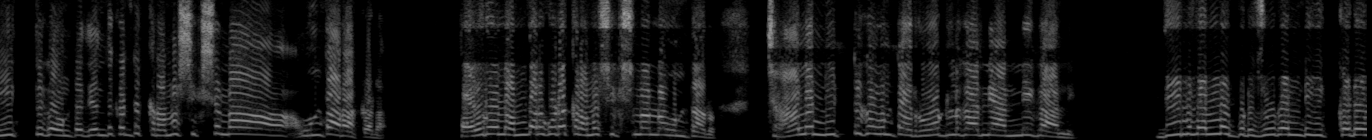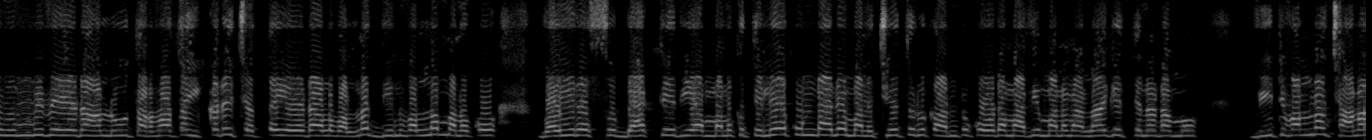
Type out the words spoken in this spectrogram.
నీట్గా ఉంటది. ఎందుకంటే క్రమశిక్షణ ఉంటారు అక్కడ. పౌరులందరూ కూడా క్రమశిక్షణలో ఉంటారు. చాలా నీట్గా ఉంటాయి రోడ్లు కానీ అన్ని కానీ. దీని వల్ల ఇప్పుడు చూడండి ఇక్కడే ఉమ్మి వేయడాలు తర్వాత ఇక్కడే చెత్త వేయడాల వల్ల దీని వల్ల మనకు వైరస్ బ్యాక్టీరియా మనకు తెలియకుండానే మన చేతులకు అంటుకోవడం అవి మనం అలాగే తినడము వీటి వల్ల చాలా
